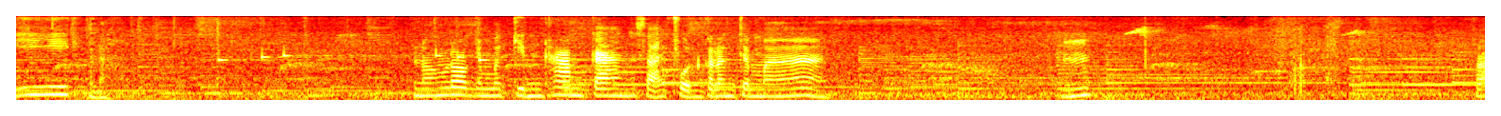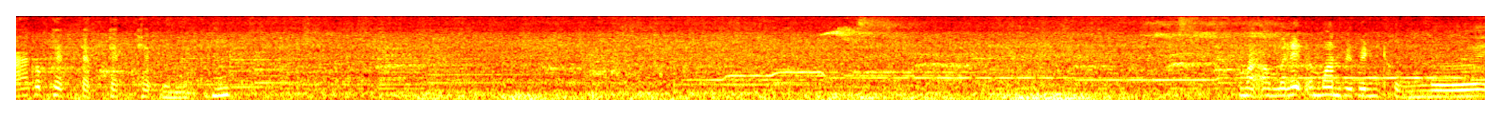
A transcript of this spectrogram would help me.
อีกนะน้องลอกยังมากินท่ามกลางสายฝนกำลังจะมาหืมฟ้าก็แผลบแผลบแผลบแผลบอยู่เนี่ มาเอาเมล็ดอัลมอนด์ไปเป็นถุงเลย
